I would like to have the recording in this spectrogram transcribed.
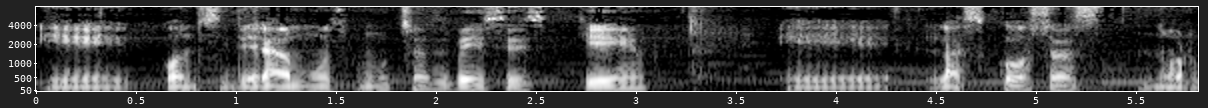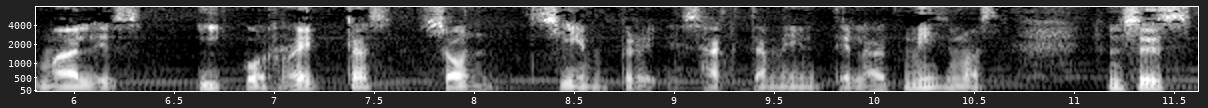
Eh, consideramos muchas veces que eh, las cosas normales y correctas son siempre exactamente las mismas. Entonces,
